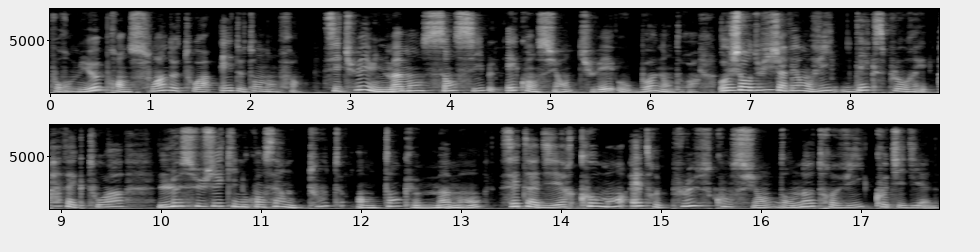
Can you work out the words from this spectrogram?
pour mieux prendre soin de toi et de ton enfant. Si tu es une maman sensible et consciente, tu es au bon endroit. Aujourd'hui, j'avais envie d'explorer avec toi le sujet qui nous concerne toutes en tant que maman, c'est-à-dire comment être plus consciente dans notre vie quotidienne.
